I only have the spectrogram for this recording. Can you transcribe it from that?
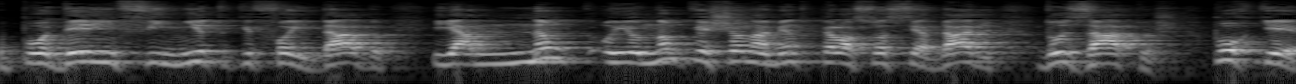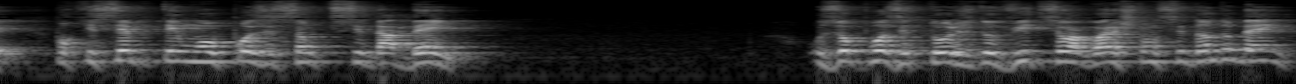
O poder infinito que foi dado e, a não, e o não questionamento pela sociedade dos atos. Por quê? Porque sempre tem uma oposição que se dá bem. Os opositores do Witzel agora estão se dando bem.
